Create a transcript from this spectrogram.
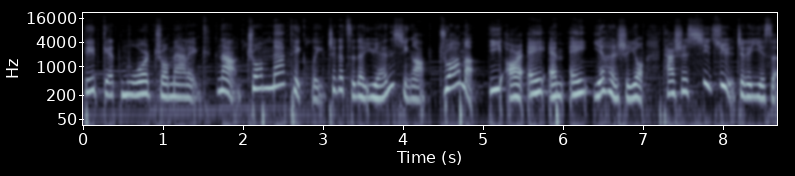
did get more dramatic. 那 dramatically 这个词的原型啊，drama D R A M A 也很实用，它是戏剧这个意思。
